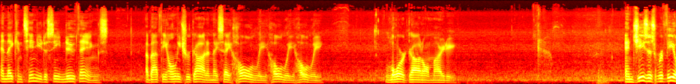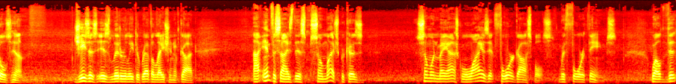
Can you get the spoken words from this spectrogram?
And they continue to see new things about the only true God, and they say, Holy, holy, holy, Lord God Almighty. And Jesus reveals him. Jesus is literally the revelation of God. I emphasize this so much because someone may ask, well, why is it four gospels with four themes? Well, th-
